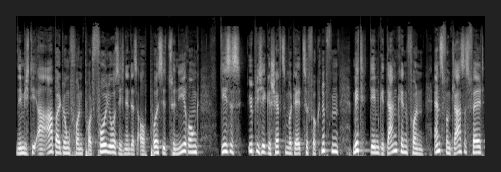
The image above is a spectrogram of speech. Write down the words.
nämlich die Erarbeitung von Portfolios, ich nenne das auch Positionierung, dieses übliche Geschäftsmodell zu verknüpfen mit dem Gedanken von Ernst von Glasersfeld,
